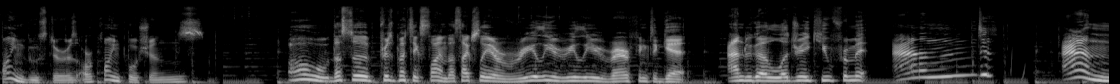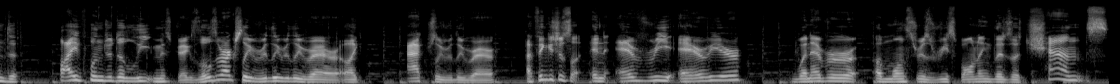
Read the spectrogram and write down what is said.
coin boosters or coin potions. Oh, that's a prismatic slime. That's actually a really, really rare thing to get. And we got a legendary cube from it. And... And... 500 elite mystery eggs. Those are actually really, really rare. Like, actually really rare. I think it's just in every area, whenever a monster is respawning, there's a chance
